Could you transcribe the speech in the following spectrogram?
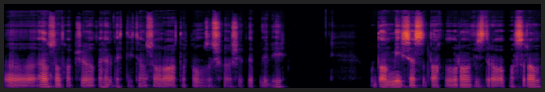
ən son tapşırığı da həll etdikdən sonra artıq pulumuzu çıxarış edə bilirik. Buradan mi hissəsi daxil oluram, withdraw-a basıram.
